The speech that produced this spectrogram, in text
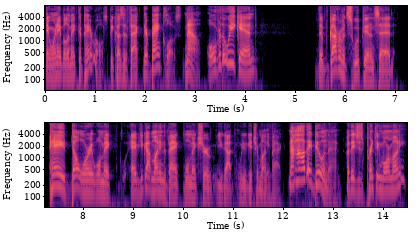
they weren't able to make their payrolls because of the fact their bank closed. Now, over the weekend, the government swooped in and said, "Hey, don't worry, we'll make if you got money in the bank, we'll make sure you got you get your money back." Now, how are they doing that? Are they just printing more money?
